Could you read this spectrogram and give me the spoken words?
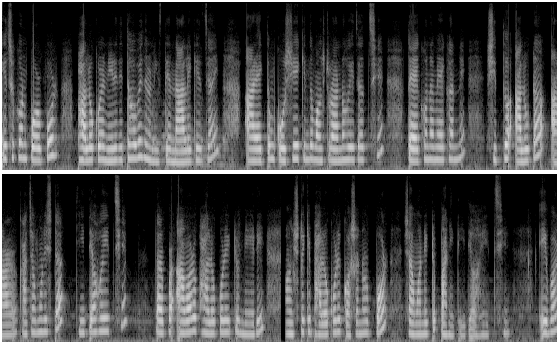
কিছুক্ষণ পরপর ভালো করে নেড়ে দিতে হবে যেন নিচ দিয়ে না লেগে যায়। আর একদম কষিয়ে কিন্তু মাংসটা রান্না হয়ে যাচ্ছে। তো এখন আমি এখানে সিদ্ধ আলুটা আর কাঁচামরিচটা দিয়ে দেওয়া হয়েছে। তারপর আবারও ভালো করে একটু নেড়ে মাংসটাকে ভালো করে কষানোর পর সামান্য একটু পানি দিয়ে দেওয়া হয়েছে। এবার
